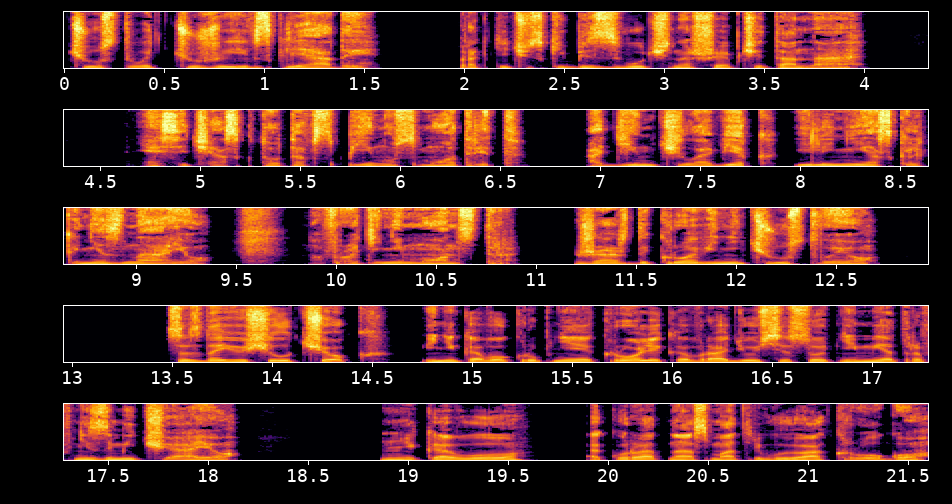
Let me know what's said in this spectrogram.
чувствовать чужие взгляды», — практически беззвучно шепчет она. «Мне сейчас кто-то в спину смотрит. Один человек или несколько, не знаю. Но вроде не монстр. Жажды крови не чувствую». Создаю щелчок, и никого крупнее кролика в радиусе сотни метров не замечаю. «Никого». Аккуратно осматриваю округу.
